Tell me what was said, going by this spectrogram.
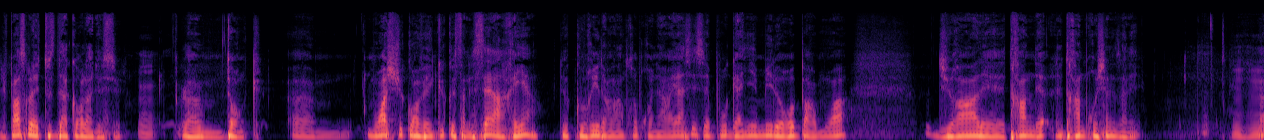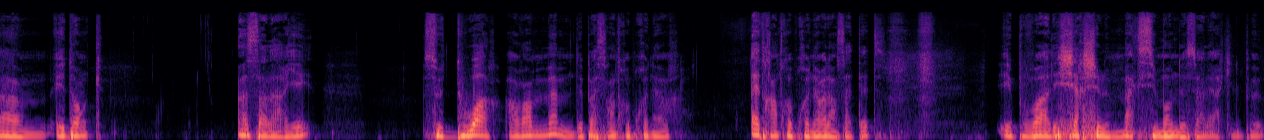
Je pense qu'on est tous d'accord là-dessus. Mm. Donc, moi, je suis convaincu que ça ne sert à rien de courir dans l'entrepreneuriat si c'est pour gagner 1000 euros par mois durant les 30, de- les 30 prochaines années. Mhm. Euh, et donc, un salarié se doit, avant même de passer entrepreneur, être entrepreneur dans sa tête et pouvoir aller chercher le maximum de salaire qu'il peut,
